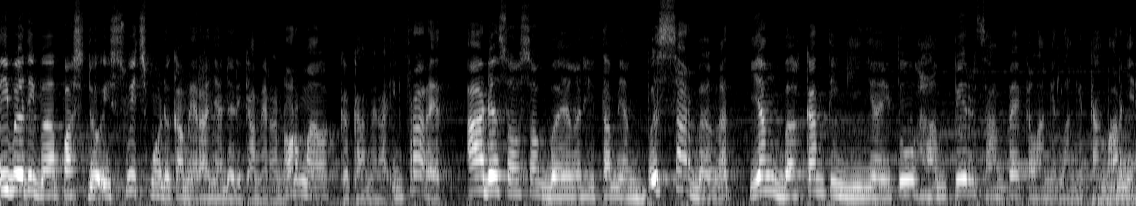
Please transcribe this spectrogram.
Tiba-tiba pas Doi switch mode kameranya dari kamera normal ke kamera infrared, ada sosok bayangan hitam yang besar banget yang bahkan tingginya itu hampir sampai ke langit-langit kamarnya.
